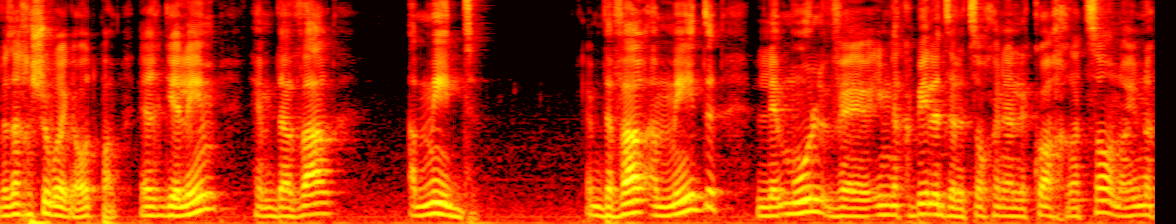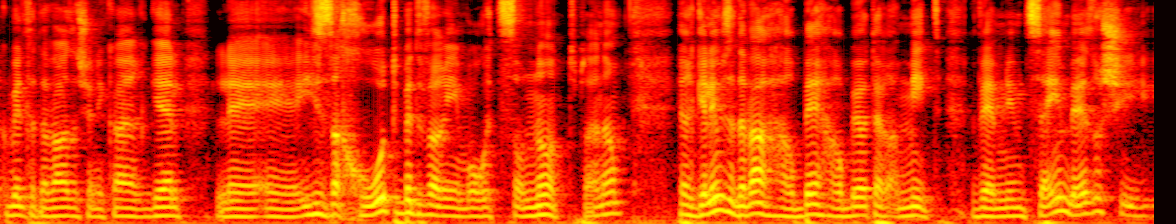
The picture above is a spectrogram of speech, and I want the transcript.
וזה חשוב רגע, עוד פעם. הרגלים הם דבר עמיד. הם דבר עמיד למול, ואם נקביל את זה לצורך העניין לכוח רצון, או אם נקביל את הדבר הזה שנקרא הרגל להיזכרות בדברים, או רצונות, בסדר? הרגלים זה דבר הרבה הרבה יותר עמית, והם נמצאים באיזושהי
